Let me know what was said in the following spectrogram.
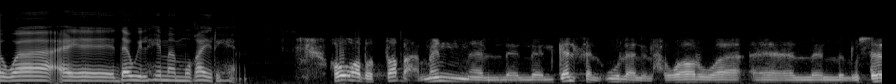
وذوي الهمم وغيرهم هو بالطبع من الجلسة الأولى للحوار والأستاذ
